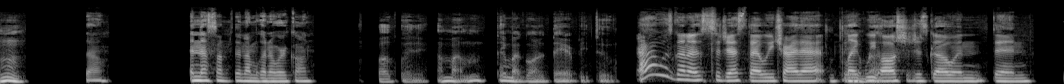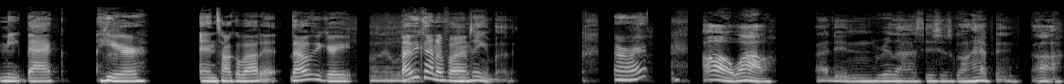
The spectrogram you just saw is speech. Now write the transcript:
Mm. So, and that's something I'm going to work on. Fuck with it. I'm, I'm thinking about going to therapy too. I was gonna suggest that we try that. Like we all it. should just go and then meet back here and talk about it. That would be great. Oh, that That'd be kind of fun. I'm thinking about it. All right. Oh wow. I didn't realize this was gonna happen. Ah,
